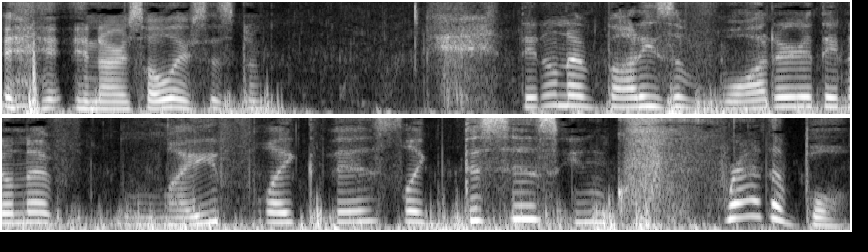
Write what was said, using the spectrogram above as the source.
in our solar system. They don't have bodies of water. They don't have life like this. Like, this is incredible.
